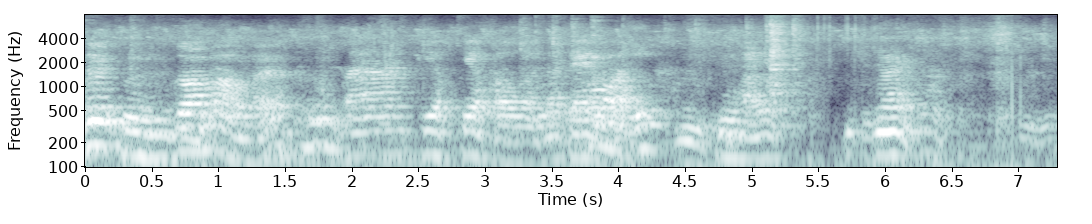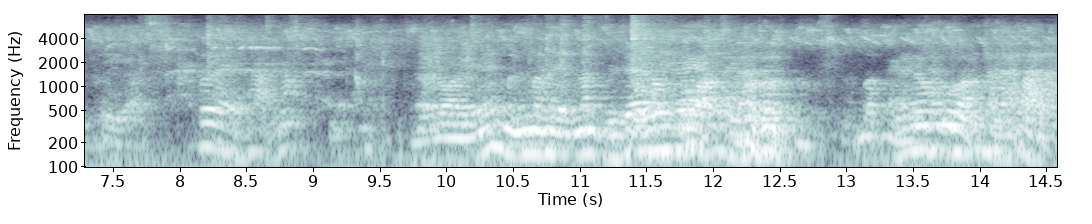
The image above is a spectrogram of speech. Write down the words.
Vâng, thế ừ, do mạo đấy. เกี่ยวเกี่ยวเขากันแล้วแต่ Nó đùa, nó bảo là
